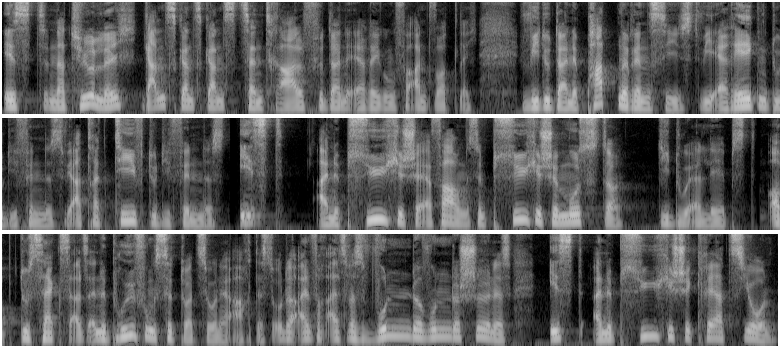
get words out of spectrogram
ist natürlich ganz, ganz, ganz zentral für deine Erregung verantwortlich. Wie du deine Partnerin siehst, wie erregend du die findest, wie attraktiv du die findest, ist eine psychische Erfahrung, das sind psychische Muster, die du erlebst. Ob du Sex als eine Prüfungssituation erachtest oder einfach als was wunder, wunderschönes, ist eine psychische Kreation.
